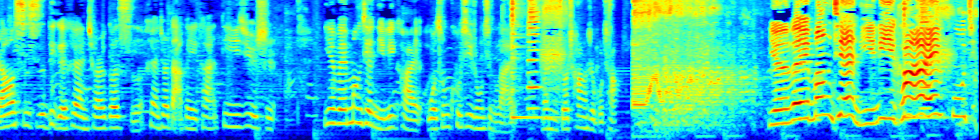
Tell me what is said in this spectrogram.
然后思思递给黑眼圈歌词，黑眼圈打开一看，第一句是“因为梦见你离开，我从哭泣中醒来”。那你说唱是不唱？因为梦见你离开，哭泣。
